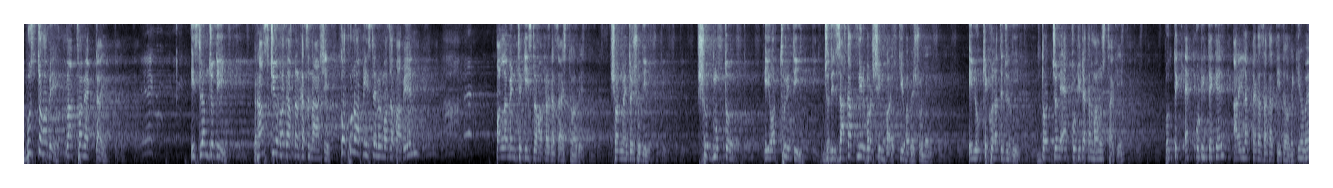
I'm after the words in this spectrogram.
বুঝতে হবে প্ল্যাটফর্ম একটাই। ইসলাম যদি রাষ্ট্রীয়ভাবে আপনার কাছে না আসে, কখনো আপনি ইসলামের মজা পাবেন? পার্লামেন্ট থেকে ইসলাম আপনার কাছে আসতে হবে। সম্মানিত সুদী সুদমুক্ত এই অর্থনীতি যদি জাকাত নির্ভরশীল হয়, কি হবে শুনেন? এই লক্ষ্মী খোলাতে যদি দশজন এক কোটি টাকার মানুষ থাকে, প্রত্যেক এক কোটি থেকে আড়াই লাখ টাকা জাকাত দিতে হবে, কি হবে?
